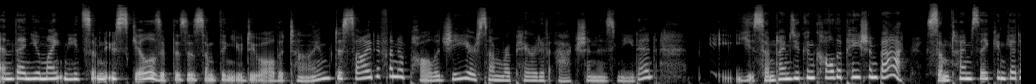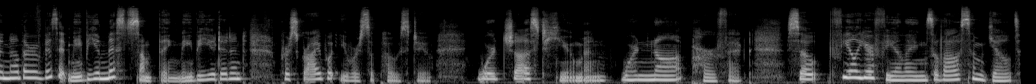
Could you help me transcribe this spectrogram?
And then you might need some new skills if this is something you do all the time. Decide if an apology or some reparative action is needed you, sometimes you can call the patient back. Sometimes they can get another visit. Maybe you missed something. Maybe you didn't prescribe what you were supposed to. We're just human. We're not perfect. So feel your feelings, allow some guilt,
